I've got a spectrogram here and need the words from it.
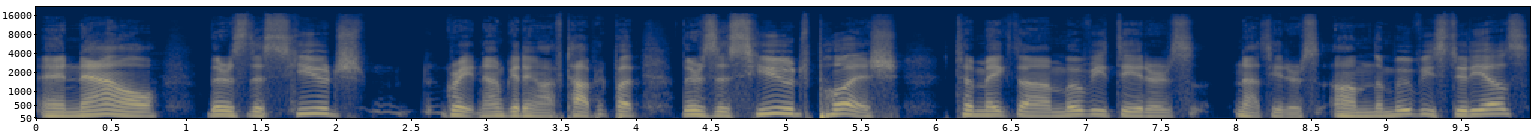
And now there's this huge. Great, now I'm getting off topic, but there's this huge push to make the movie theaters not theaters, um, the movie studios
